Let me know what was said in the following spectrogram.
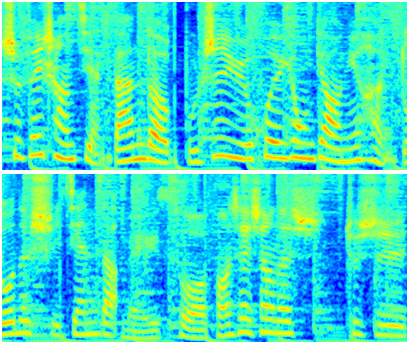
是非常简单的，不至于会用掉你很多的时间的。没错，防晒霜的使就是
